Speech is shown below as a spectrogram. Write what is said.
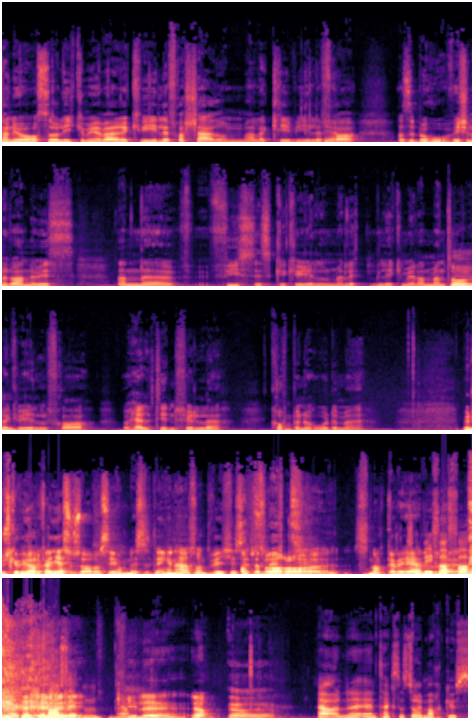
kan jo også like mye være hvile fra skjerm, eller hvile fra Ja. Altså behov Ikke nødvendigvis den eh, fysiske hvilen, men litt, like mye den mentale Mm. hvilen fra å hele tiden fylle kroppen og hodet med Men du skal vi høre hva Jesus har å si om disse tingene her, sånn at vi ikke sitter Absolutt. bare og snakker i Så hjel. vi får fasit, fasiten. Ja. Hvile, ja. Ja, ja. ja, det er en tekst som står i Markus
